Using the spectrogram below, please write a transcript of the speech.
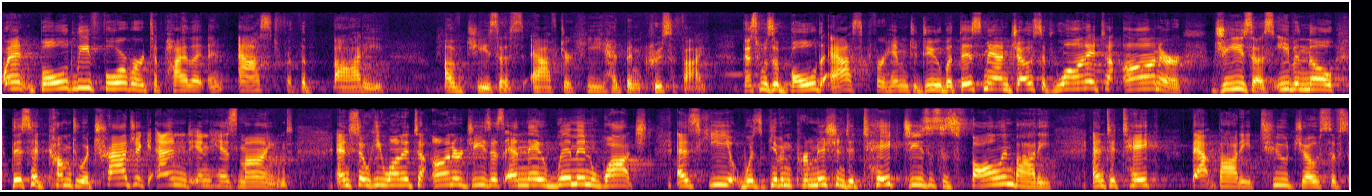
went boldly forward to Pilate and asked for the body of Jesus after he had been crucified. This was a bold ask for him to do, but this man, Joseph, wanted to honor Jesus, even though this had come to a tragic end in his mind. And so he wanted to honor Jesus, and the women watched as he was given permission to take Jesus' fallen body and to take that body to Joseph's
